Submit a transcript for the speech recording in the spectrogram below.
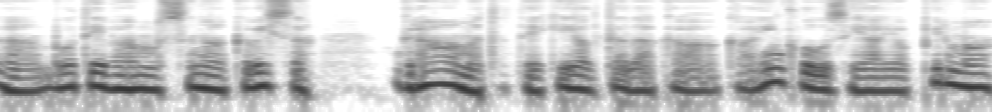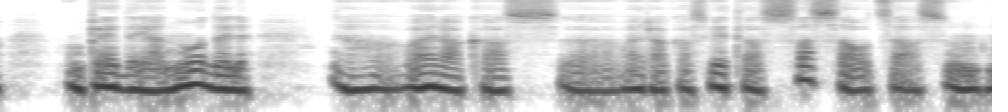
būtībā mums sanāk, ka visa grāmata tiek ielikt tādā kā, kā inklūzijā, jo pirmā un pēdējā nodaļa vairākās, vairākās vietās sasaucās, un,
